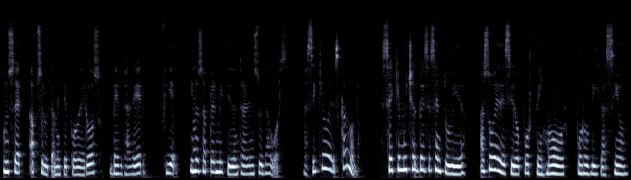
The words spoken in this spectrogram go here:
un ser absolutamente poderoso, verdadero, fiel, y nos ha permitido entrar en sus labores. Así que obedezcámoslo. Sé que muchas veces en tu vida has obedecido por temor, por obligación,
